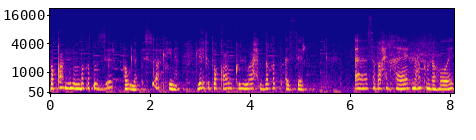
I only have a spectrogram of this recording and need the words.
توقعون إنهم ضغطوا الزر أو لا؟ السؤال هنا ليه تتوقعون كل واحد ضغط الزر. آه صباح الخير معكم عهود.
